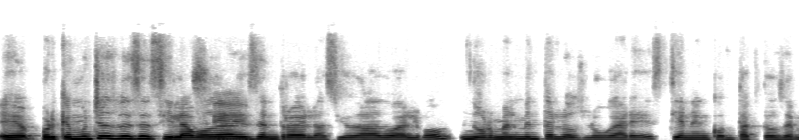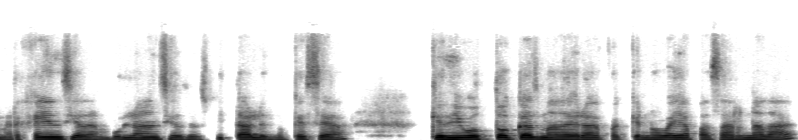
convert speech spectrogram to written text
eh, porque muchas veces si la boda es dentro de la ciudad o algo, normalmente los lugares tienen contactos de emergencia, de ambulancias, de hospitales, lo que sea, que digo, tocas madera para que no vaya a pasar nada,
